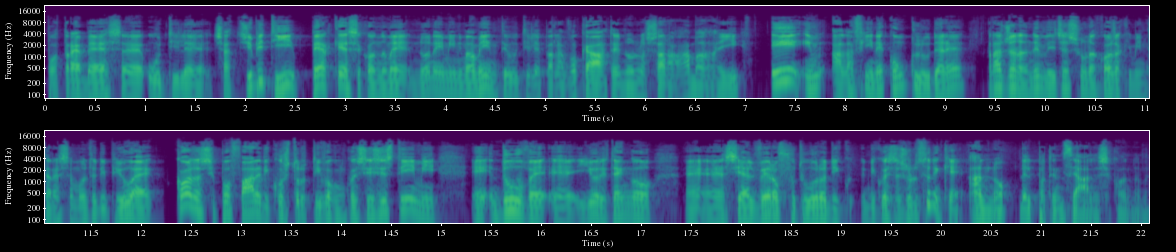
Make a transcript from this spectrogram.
potrebbe essere utile ChatGPT perché secondo me non è minimamente utile per l'avvocato e non lo sarà mai e in, alla fine concludere ragionando invece su una cosa che mi interessa molto di più è cosa si può fare di costruttivo con questi sistemi e dove eh, io ritengo eh, eh sia il vero futuro di, di queste soluzioni che hanno del potenziale secondo me.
